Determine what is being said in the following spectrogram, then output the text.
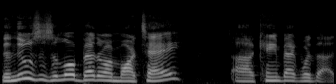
The news is a little better on Marte. Uh, came back with. Uh,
